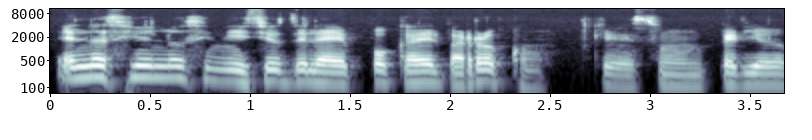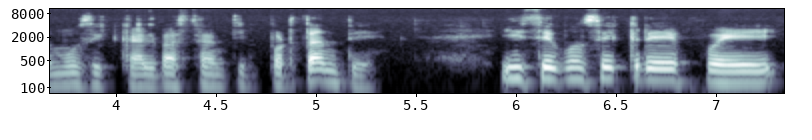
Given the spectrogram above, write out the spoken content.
Él nació en los inicios de la época del barroco, que es un periodo musical bastante importante, y según se cree fue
